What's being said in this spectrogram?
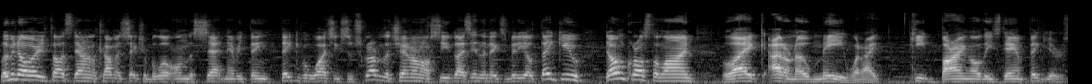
Let me know all your thoughts down in the comment section below on the set and everything. Thank you for watching. Subscribe to the channel, and I'll see you guys in the next video. Thank you. Don't cross the line like, I don't know, me when I keep buying all these damn figures.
